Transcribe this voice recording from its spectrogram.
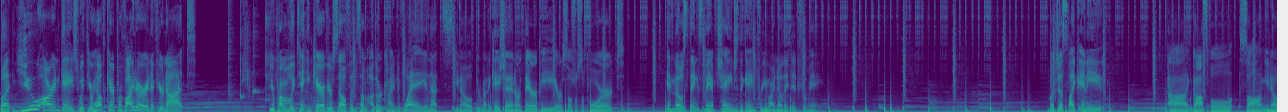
But you are engaged with your healthcare provider, and if you're not, you're probably taking care of yourself in some other kind of way, and that's, you know, through medication or therapy or social support. And those things may have changed the game for you. I know they did for me. But just like any uh, gospel song, you know,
